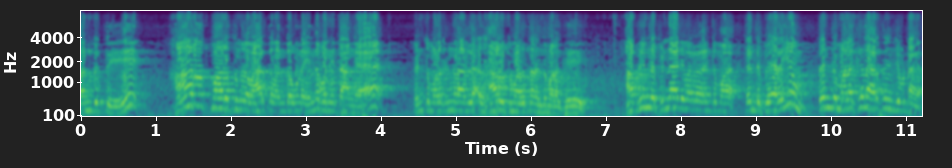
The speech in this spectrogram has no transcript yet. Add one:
வந்துட்டு ஹாரூத் மாருத்துங்கிற வார்த்தை வந்த உடனே என்ன பண்ணிட்டாங்க? ரெண்டு மலக்குங்கிறான்ல அது ஹாரூத் மாருத்தான் ரெண்டு மலக்கு. அப்படின்னு பின்னாடி வர்ற ரெண்டு ரெண்டு பேரையும் ரெண்டு மலக்குன்னு அர்த்தம் செஞ்சு விட்டாங்க.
